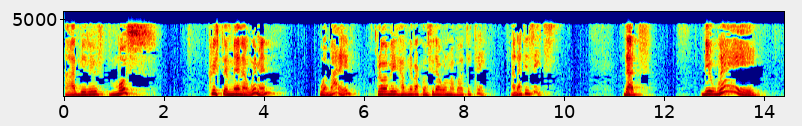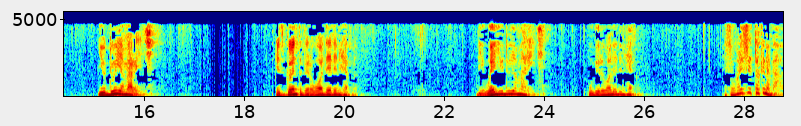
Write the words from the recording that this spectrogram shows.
I believe most Christian men and women who are married probably have never considered what I'm about to say. And that is it. That the way you do your marriage is going to be rewarded in heaven. The way you do your marriage will be rewarded in heaven. So, what is he talking about?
